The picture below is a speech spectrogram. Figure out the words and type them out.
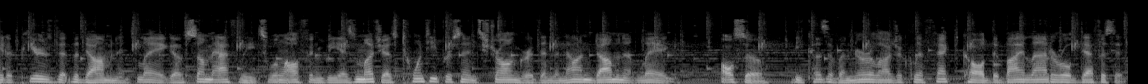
It appears that the dominant leg of some athletes will often be as much as 20% stronger than the non-dominant leg. Also, because of a neurological effect called the bilateral deficit,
